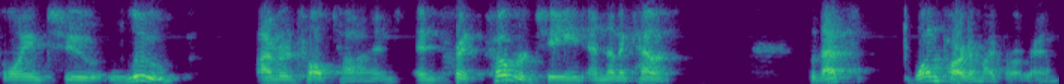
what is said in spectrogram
going to loop 512 times and print coroutine and then a count. So that's one part of my program.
